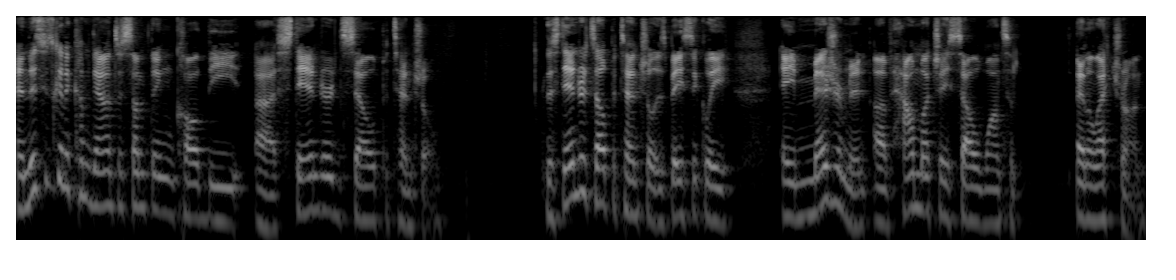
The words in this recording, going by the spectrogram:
And this is going to come down to something called the uh, standard cell potential. The standard cell potential is basically a measurement of how much a cell wants an, an electron.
